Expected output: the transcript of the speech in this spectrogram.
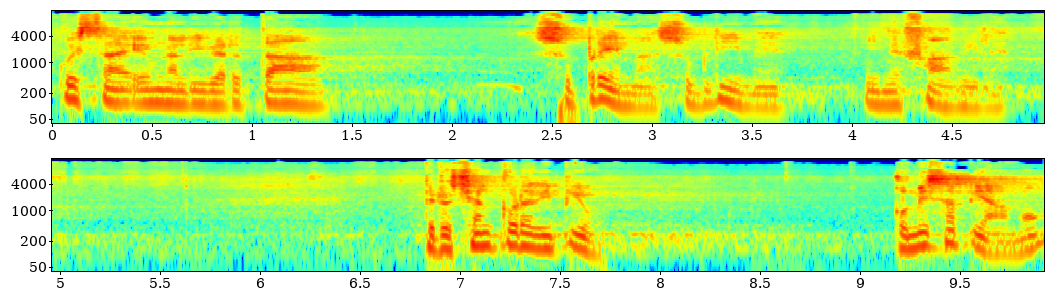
Questa è una libertà suprema, sublime, ineffabile. Però c'è ancora di più. Come sappiamo,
